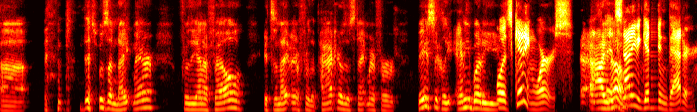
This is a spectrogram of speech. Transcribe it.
Uh, this was a nightmare for the NFL. It's a nightmare for the Packers. It's a nightmare for basically anybody. Well, it's getting worse. I know It's know. not even getting better.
